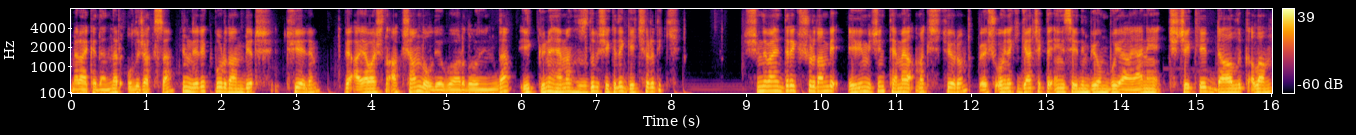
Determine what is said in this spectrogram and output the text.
merak edenler olacaksa. Şimdilik buradan bir tüyelim. Ve yavaştan akşam da oluyor bu arada oyunda. İlk günü hemen hızlı bir şekilde geçirdik. Şimdi ben direkt şuradan bir evim için temel atmak istiyorum. Ve şu oyundaki gerçekten en sevdiğim biyom bu ya. Yani çiçekli dağlık alan.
